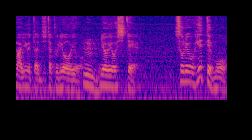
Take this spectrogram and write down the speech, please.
まあ言うたら自宅療養、うん。療養してそれを経ても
